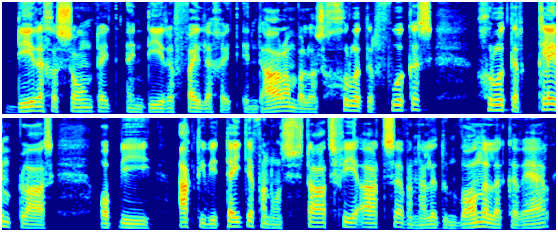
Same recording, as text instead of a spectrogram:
dieregesondheid en diereveiligheid. En daarom wil ons groter fokus, groter klem plaas op die aktiwiteite van ons staatsveeartse want hulle doen wonderlike werk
